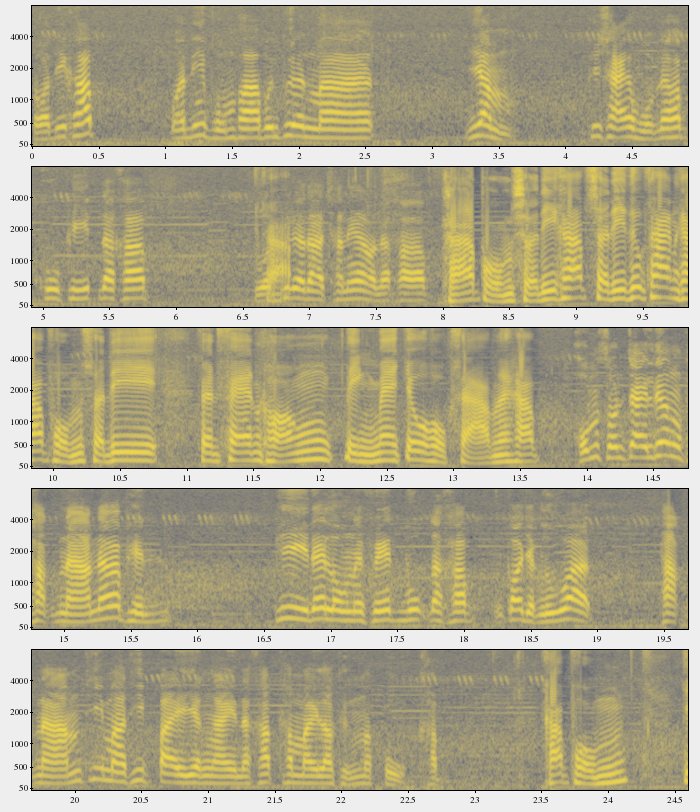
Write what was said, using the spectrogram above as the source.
สวัสดีครับ วันนี้ผมพาเพื่อนๆมาเยี่ยมพี่ชายของผมนะครับครูพีทนะครับสวนครับพิรดาชาแนลนะครับ ครับผมสวัสดีครับ สวัสดีทุกท่านครับ ผมสวัสดีแฟนๆของติ่งแม่โจ้63 นะครับ ผมสนใจเรื่องผักหนามนะครับเห็นพี่ได้ลงใน Facebook นะครับ ก็อยากรู้ว่าผักหนามที่มาที่ไปยังไงนะครับทำไมเราถึงมาปลูกครับ ครับผม จ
